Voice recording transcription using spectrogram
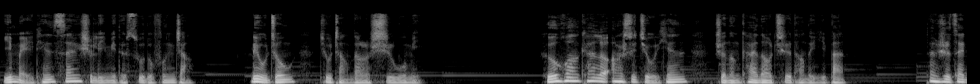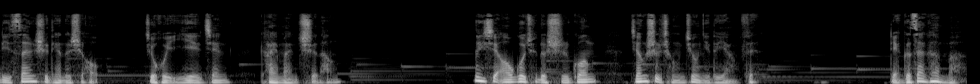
以每天三十厘米的速度疯长，六周就长到了十五米。荷花开了二十九天，只能开到池塘的一半，但是在第三十天的时候，就会一夜间开满池塘。那些熬过去的时光，将是成就你的养分。点个再看吧，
